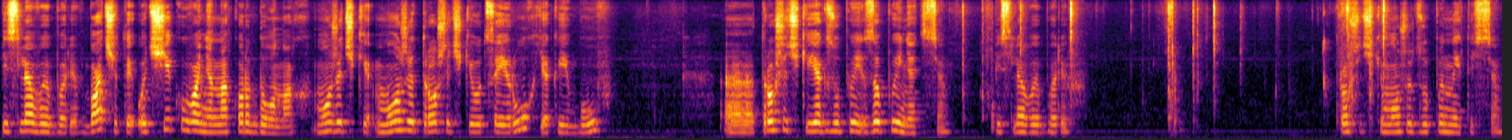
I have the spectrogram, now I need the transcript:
після виборів. Бачите, очікування на кордонах. Можечки, може трошечки оцей рух, який був, е, трошечки як зупи- зупиняться після виборів. Трошечки можуть зупинитися.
